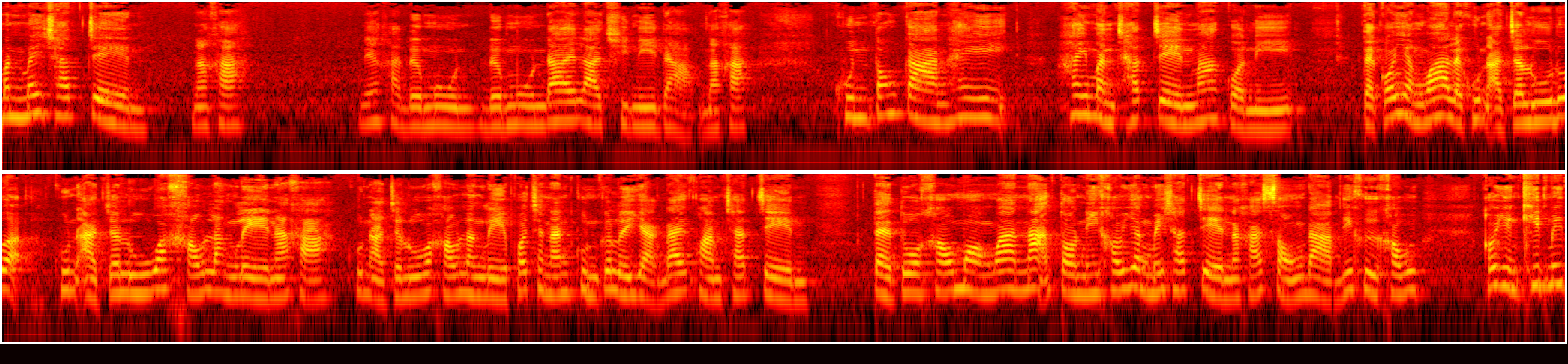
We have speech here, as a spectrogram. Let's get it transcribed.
มันไม่ชัดเจนนะคะเนี่ยค่ะเดอะมูนเดอะมูนได้ราชินีดาบนะคะ คุณต้องการให้ให้มันชัดเจนมากกว่านี้ แต่ก็อย่างว่าแหละคุณอาจจะรู้ด้วย คุณอาจจะรู้ว่าเขาลังเลนะคะ คุณอาจจะรู้ว่าเขาลังเล เพราะฉะนั้นคุณก็เลยอยากได้ความชัดเจน แต่ตัวเขามองว่าณตอนนี้เขายังไม่ชัดเจนนะคะสองดาบนี่คือเขาเขายังคิดไม่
